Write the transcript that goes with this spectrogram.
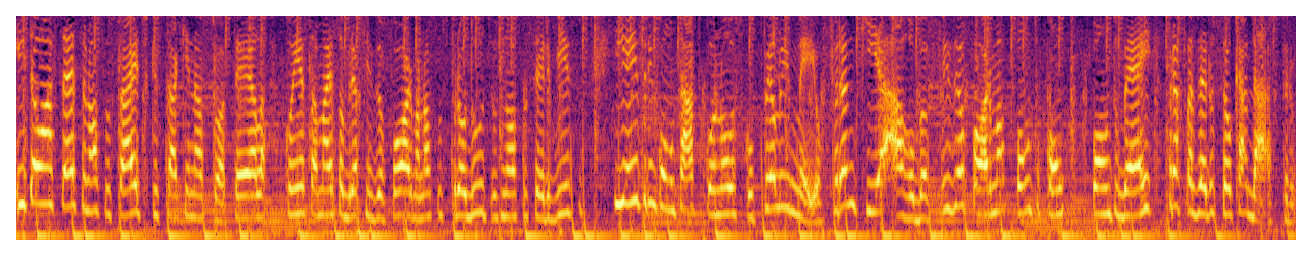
Então acesse nosso site que está aqui na sua tela, conheça mais sobre a Fisioforma, nossos produtos, nossos serviços e entre em contato conosco pelo e-mail franquia@fisioforma.com.br para fazer o seu cadastro.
